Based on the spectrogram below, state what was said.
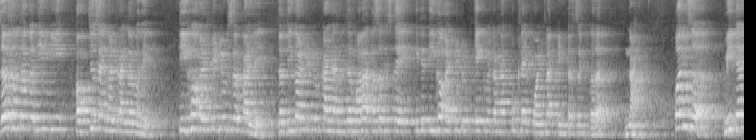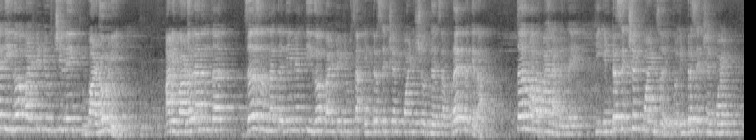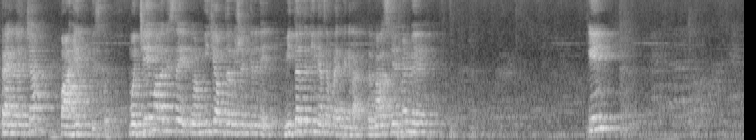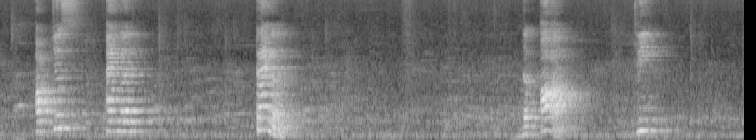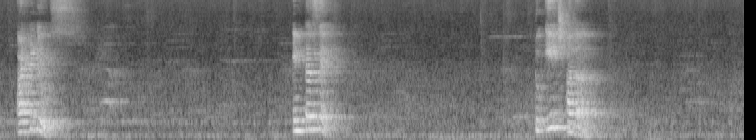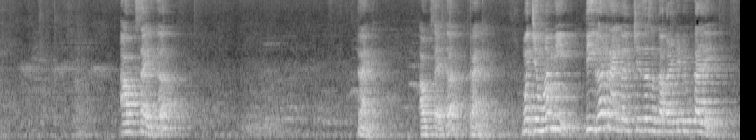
जर समजा कधी मी ऑब्ज्यूस angle ट्रायंगलमध्ये तिघ altitude जर काढले तर तिघ altitude काढल्यानंतर मला असं दिसतंय की ते तिघ अल्टिट्यूड एकमेकांना कुठल्याही पॉइंटला इंटरसेक्ट करत नाही पण जर मी त्या तिघ अल्टिट्यूडची लेंथ वाढवली. आणि वाढवल्यानंतर जर समजा कधी मी तिघ अल्टिट्यूडचा इंटरसेक्शन पॉइंट शोधण्याचा प्रयत्न केला तर मला पाहायला मिळते की इंटरसेक्शन पॉइंट जो आहे तो इंटरसेक्शन पॉइंट ट्रँगलच्या बाहेर दिसतो मग जे मला दिसतंय किंवा मी जे ऑब्झर्वेशन केलेले मी तर ते लिहिण्याचा प्रयत्न केला. तर मला स्टेटमेंट मिळेल. In obtuse angle triangle. The all three altitudes intersect to each other outside the triangle. Outside the triangle. मग जेव्हा मी तिघ ट्रायंगलचे जर समजा अल्टिट्यूड काढले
